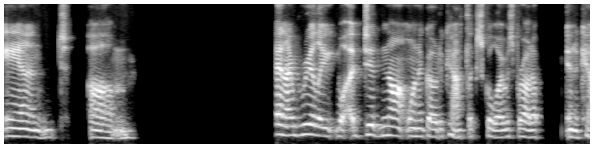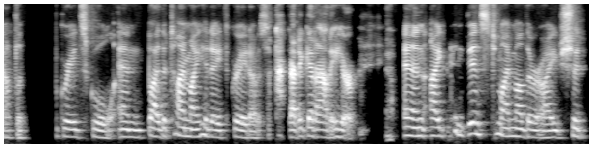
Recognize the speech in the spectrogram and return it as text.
And um, and I really well, I did not want to go to Catholic school. I was brought up in a Catholic grade school. And by the time I hit eighth grade, I was like, I got to get out of here. Yeah. And I convinced my mother I should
